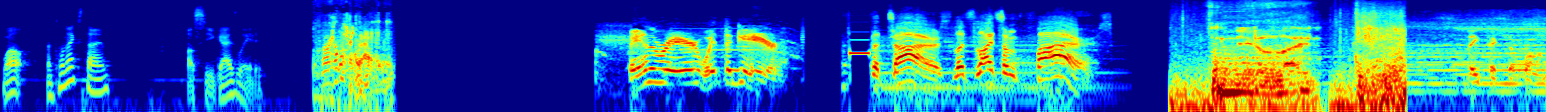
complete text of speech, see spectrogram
Well, until next time, I'll see you guys later. In the rear with the gear. The tires, let's light some fires. Need a light. They picked the wrong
